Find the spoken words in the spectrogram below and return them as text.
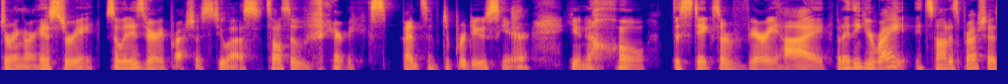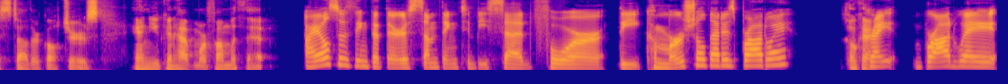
during our history. So it is very precious to us. It's also very expensive to produce here. You know, the stakes are very high, but I think you're right. It's not as precious to other cultures and you can have more fun with it. I also think that there is something to be said for the commercial that is Broadway, Okay. right? Broadway,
